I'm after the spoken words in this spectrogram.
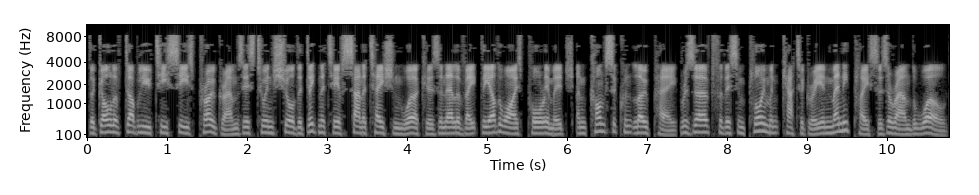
The goal of WTC's programs is to ensure the dignity of sanitation workers and elevate the otherwise poor image and consequent low pay reserved for this employment category in many places around the world.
